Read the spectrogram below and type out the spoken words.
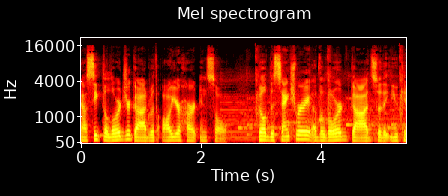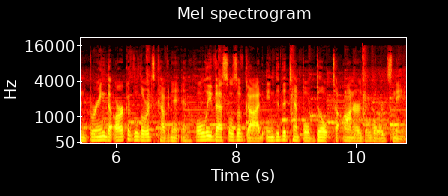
Now seek the Lord your God with all your heart and soul. Build the sanctuary of the Lord God so that you can bring the ark of the Lord's covenant and holy vessels of God into the temple built to honor the Lord's name.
